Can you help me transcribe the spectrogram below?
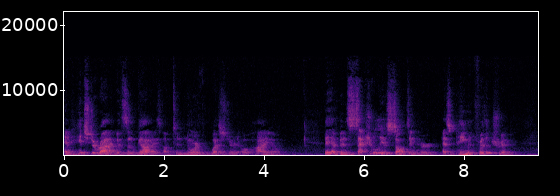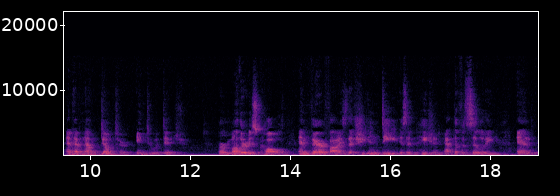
and hitched a ride with some guys up to northwestern Ohio. They have been sexually assaulting her as payment for the trip and have now dumped her into a ditch. Her mother is called and verifies that she indeed is a patient at the facility and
